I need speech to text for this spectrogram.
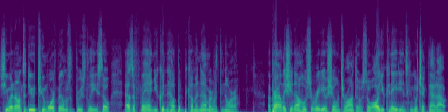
She went on to do two more films with Bruce Lee, so as a fan, you couldn't help but become enamored with Nora. Apparently, she now hosts a radio show in Toronto, so all you Canadians can go check that out.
